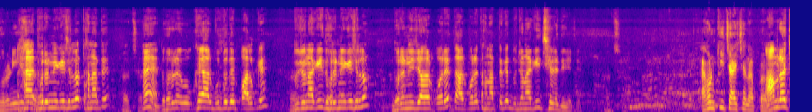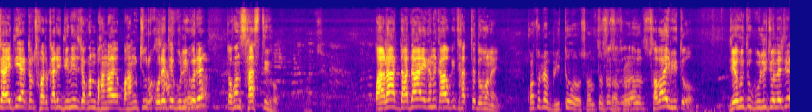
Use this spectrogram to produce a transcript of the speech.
ধরে নিয়ে হ্যাঁ ধরে নিয়ে গেছিল থানাতে। আচ্ছা হ্যাঁ ধরে ওকে আর বুদ্ধদেব পালকে দুজনাকেই ধরে নিয়ে গেছিল। ধরে নিয়ে যাওয়ার পরে তারপরে থানার থেকে দুজনাকেই ছেড়ে দিয়েছে। আচ্ছা। এখন কি চাইছেন আপনারা? আমরা চাইছি একটা সরকারি জিনিস যখন ভাঙা ভাঙচুর করেছে গুলি করে তখন শাস্তি হোক। পাড়ার দাদা এখানে কাউকে থাকতে দেবো নাই। কতটা ভীত আপনারা? সবাই ভীত। যেহেতু গুলি চলেছে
